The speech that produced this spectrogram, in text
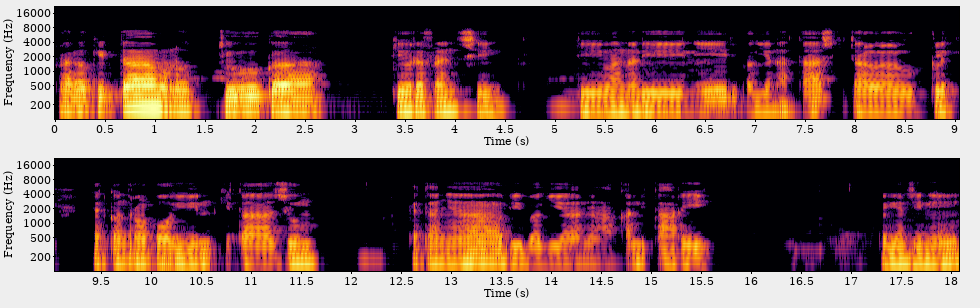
Lalu kita menuju ke georeferencing di mana di ini di bagian atas kita lalu klik add control point kita zoom petanya di bagian yang akan ditarik. Bagian sini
